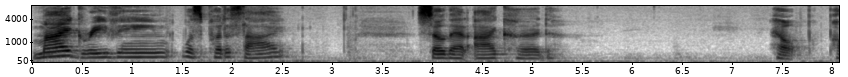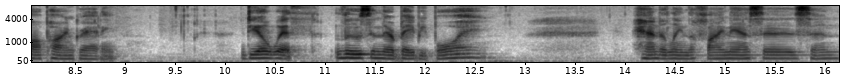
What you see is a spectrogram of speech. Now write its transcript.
My grieving was put aside so that I could help Pawpaw and Granny deal with losing their baby boy, handling the finances and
